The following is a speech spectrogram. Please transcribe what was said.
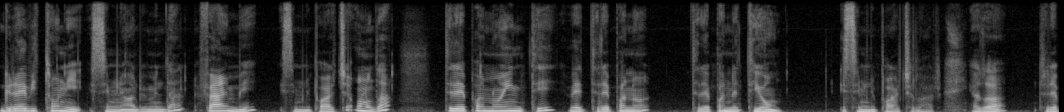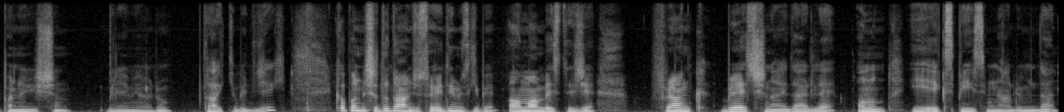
Gravitoni isimli albümünden Fermi isimli parça. Onu da Trepanointi ve Trepano, Trepanation isimli parçalar ya da Trepanation bilemiyorum takip edecek. Kapanışı da daha önce söylediğimiz gibi Alman besteci Frank Breschneider'le onun EXP isimli albümünden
